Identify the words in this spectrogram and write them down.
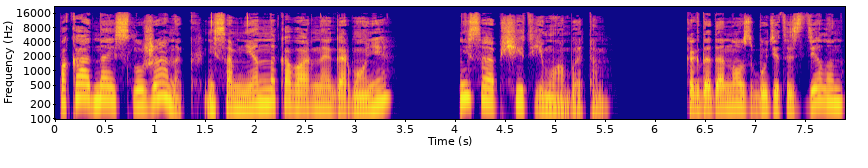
пока одна из служанок, несомненно, коварная гармония, не сообщит ему об этом. Когда донос будет сделан,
